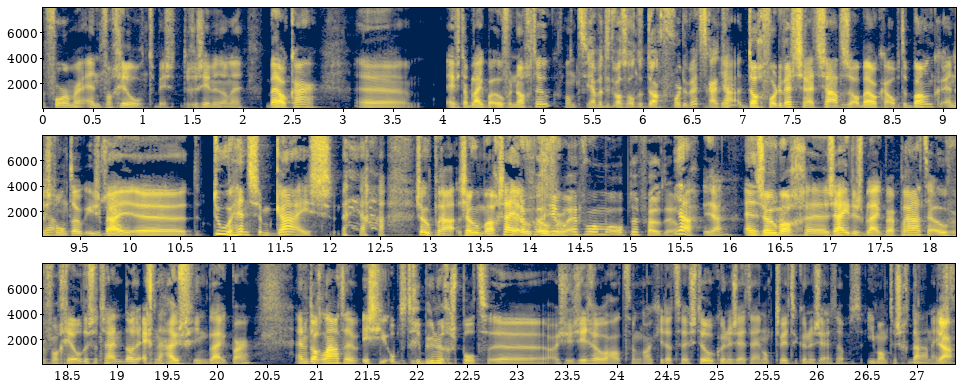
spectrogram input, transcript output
Vormer en Van Geel, tenminste de gezinnen dan, hè, bij elkaar. Heeft daar blijkbaar overnacht ook. Want Ja, want dit was al de dag voor de wedstrijd. ja, hè? dag voor de wedstrijd zaten ze al bij elkaar op de bank. En er Ja, stond ook iets zo. bij eh, de Two Handsome Guys. ja, zo, zo mag zij Ja, ook Van Geel over... en voor me op de foto. Ja, Ja. en zo mag eh, zij dus blijkbaar praten over Van Geel. Dus dat, zijn, dat is echt een huisvriend blijkbaar. En een dag later is hij op de tribune gespot. Eh, als je Ziggo had, dan had je dat stil kunnen zetten en op Twitter kunnen zetten. Wat iemand dus gedaan heeft. ja.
